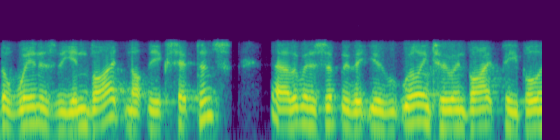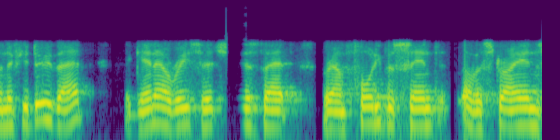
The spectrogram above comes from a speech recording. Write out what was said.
the win is the invite, not the acceptance. Uh, the win is simply that you're willing to invite people. And if you do that, again, our research is that around 40% of Australians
